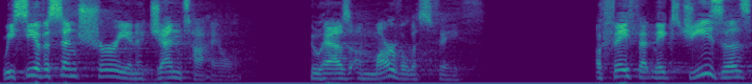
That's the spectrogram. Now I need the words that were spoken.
We see of a centurion, a Gentile, who has a marvelous faith. A faith that makes Jesus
